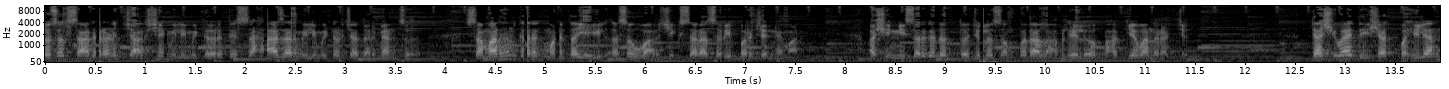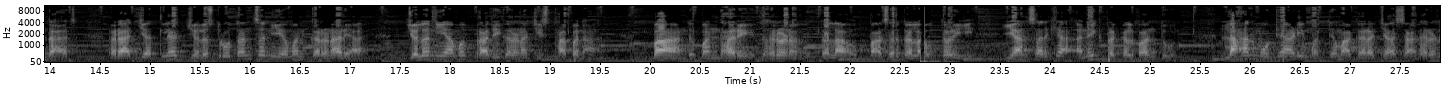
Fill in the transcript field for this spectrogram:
तसंच साधारण चारशे मिलीमीटर ते सहा हजार मिलीमीटरच्या दरम्यानचं समाधानकारक म्हणता येईल असं वार्षिक सरासरी पर्जन्यमान. अशी निसर्गदत्त जलसंपदा लाभलेलं भाग्यवान राज्य. त्याशिवाय देशात पहिल्यांदाच राज्यातल्या जलस्रोतांचं नियमन करणाऱ्या जलनियामक प्राधिकरणाची स्थापना बांध बंधारे धरणं तलाव पाझर तलाव तळी यांसारख्या अनेक प्रकल्पांतून लहान मोठ्या आणि मध्यम आकाराच्या साधारण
